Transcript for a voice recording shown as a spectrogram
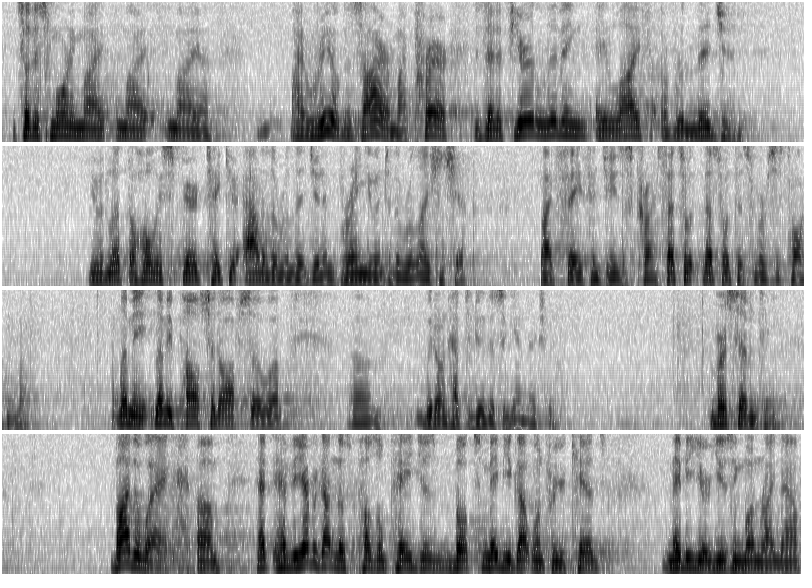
And so this morning, my, my, my, uh, my real desire, my prayer is that if you're living a life of religion, you would let the Holy Spirit take you out of the religion and bring you into the relationship by faith in Jesus Christ. That's what, that's what this verse is talking about. Let me, let me polish it off so uh, um, we don't have to do this again next week. Verse 17. By the way, um, have, have, you ever gotten those puzzle pages books? Maybe you got one for your kids. Maybe you're using one right now.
